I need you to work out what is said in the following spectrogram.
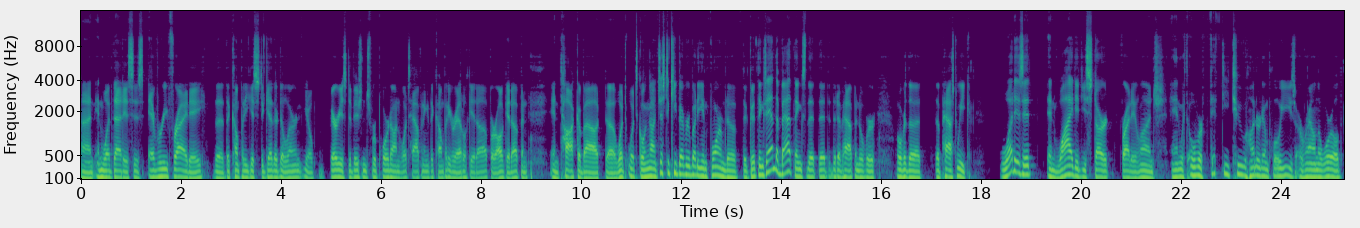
And, and what that is is every Friday the the company gets together to learn. You know, various divisions report on what's happening at the company, or Ed'll get up, or I'll get up and and talk about uh, what what's going on, just to keep everybody informed of the good things and the bad things that that, that have happened over over the the past week. What is it, and why did you start Friday lunch. And with over 5,200 employees around the world,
